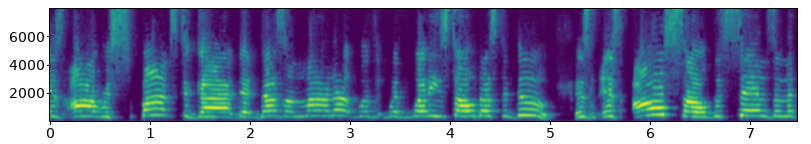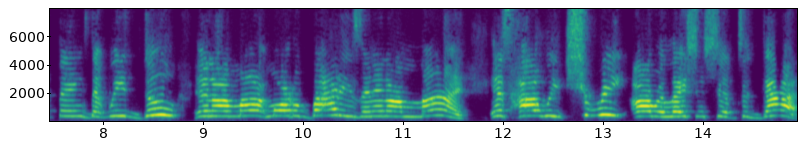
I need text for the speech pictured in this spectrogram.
is our response to God that doesn't line up with, with what he's told us to do. It's, it's also the sins and the things that we do in our mortal bodies and in our mind. It's how we treat our relationship to God.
